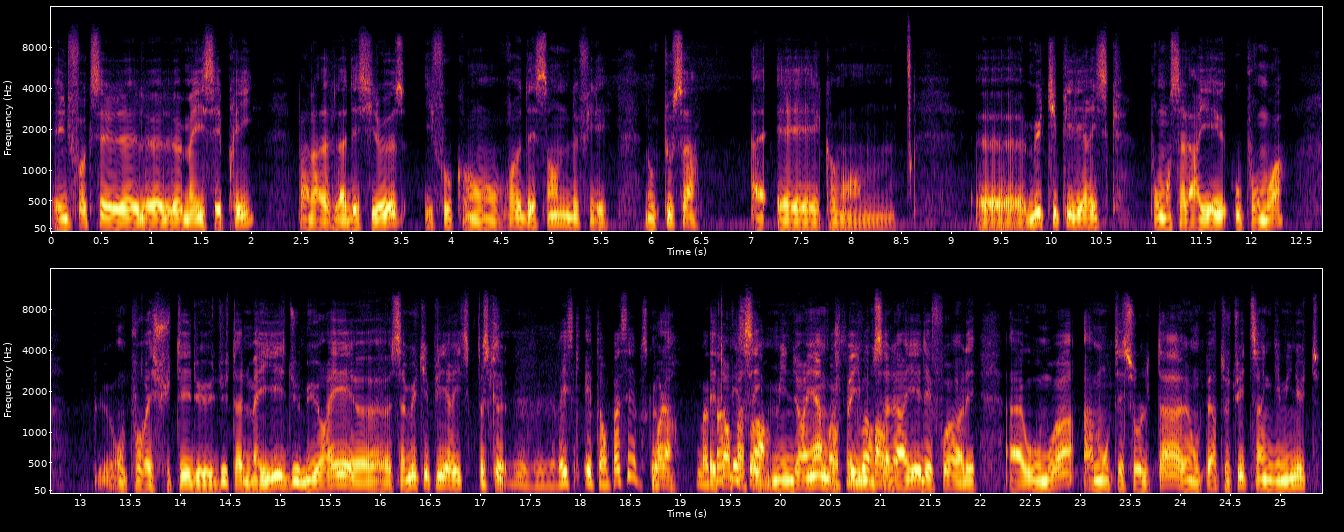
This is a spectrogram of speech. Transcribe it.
et une fois que le, le maïs est pris par la, la décileuse, il faut qu'on redescende le filet. Donc tout ça euh, est comment euh, multiplie les risques pour mon salarié ou pour moi. On pourrait chuter du, du tas de maïs, du muret, euh, ça multiplie les risques parce que Le risque étant passé, parce que voilà. Étant passé, soir. mine de rien, moi je paye mon salarié des fois allez, à- ou moi à monter sur le tas, on perd tout de suite 5-10 minutes.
